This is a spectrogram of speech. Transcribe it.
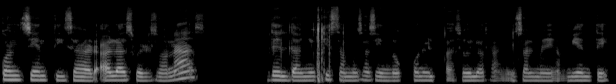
concientizar a las personas del daño que estamos haciendo con el paso de los años al medio ambiente,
